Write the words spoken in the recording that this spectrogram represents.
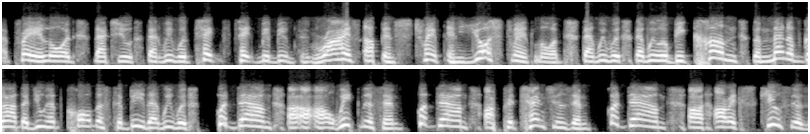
I pray, Lord, that you that we would take take be, be, rise up in strength in your strength, Lord, that we would that we would become the men of God that you have called us to be, that we would put down our, our weakness and put down our pretensions and put down uh, our excuses,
